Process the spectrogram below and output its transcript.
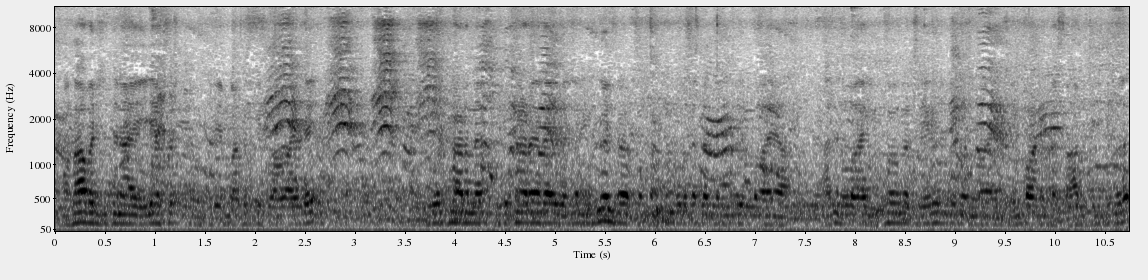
മ- പരിശു- മഹാപരിശുദ്ധനായ ഏരിയാസ് പാവായുടെ തീർത്ഥാടന തീർത്ഥാടകരായി വരുന്ന മുഴുവൻ പേർക്കും ഭക്ഷണം കൊടുക്കത്തക്ക രീതിയിലുള്ളതായ അതിനുള്ള വിഭവങ്ങൾ ശേഖരിക്കുന്നതിനുള്ളതായ ചെമ്പാണ് ഇവിടെ സ്ഥാപിച്ചിരിക്കുന്നത്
